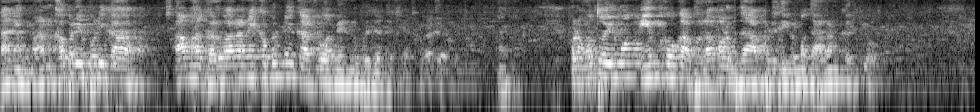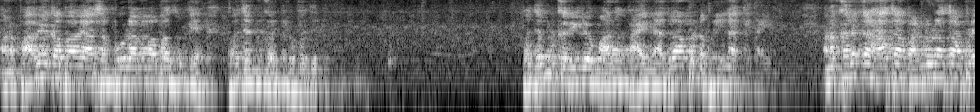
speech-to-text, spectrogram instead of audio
નાની માન ખબર એ પડી કે આમના ઘરવાળાને ખબર નહીં કે આટલું આ બેનનું ભજન છે. પણ હું તો એમાં એમ કહું કે આ ભલામણ બધા આપણે દિલમાં ધારણ કરજો. અને ભાવે કભાવે ભાવે આ શંભુરામ બાપા શું કે ભજન કરજો ભજન. ભજન કરી લો મારા ભાઈના. જો આપણને ભયલા કહેવાય. અને ખરેખર હાચા ભાંડુરા તો આપણે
